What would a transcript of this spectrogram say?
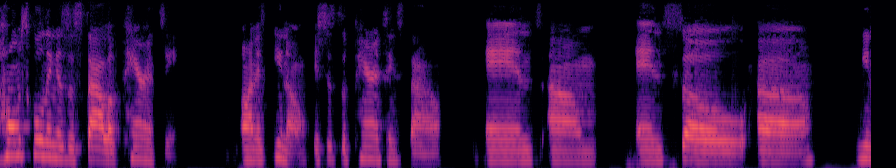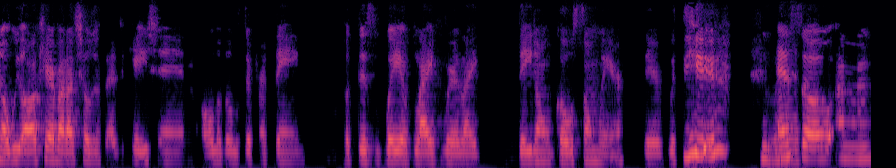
homeschooling is a style of parenting. On it, you know, it's just a parenting style, and um, and so uh, you know, we all care about our children's education, all of those different things. But this way of life where like they don't go somewhere, they're with you, and so um,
